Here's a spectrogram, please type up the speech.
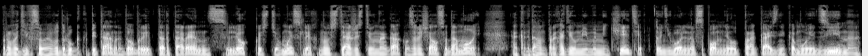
проводив своего друга-капитана, добрый Тартарен с легкостью в мыслях, но с тяжестью в ногах возвращался домой, а когда он проходил мимо мечети, то невольно вспомнил проказника Муэдзина.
